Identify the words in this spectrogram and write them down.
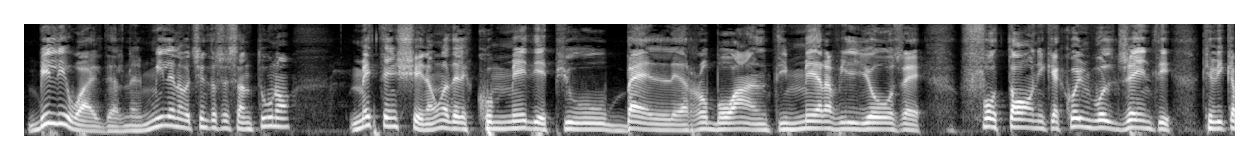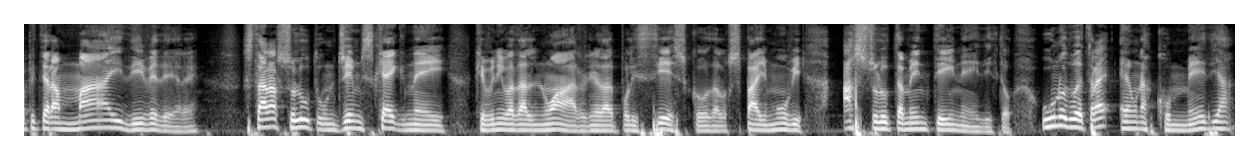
Billy Wilder nel 1961 mette in scena una delle commedie più belle, roboanti, meravigliose, fotoniche, coinvolgenti che vi capiterà mai di vedere. Star assoluto, un James Cagney che veniva dal noir, veniva dal poliziesco, dallo spy movie, assolutamente inedito. 1, 2, 3 è una commedia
